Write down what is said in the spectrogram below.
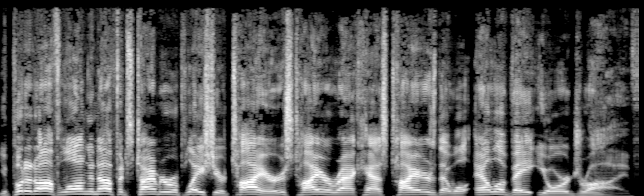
You put it off long enough, it's time to replace your tires. Tire Rack has tires that will elevate your drive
